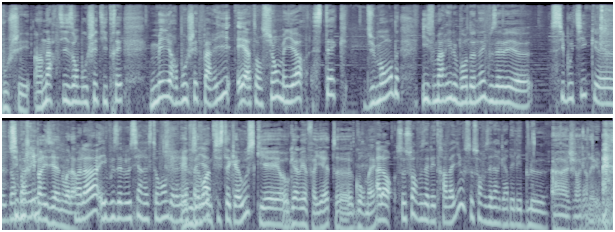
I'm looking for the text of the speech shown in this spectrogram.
boucher, un artisan boucher titré meilleur boucher de Paris et attention meilleur steak du monde. Yves-Marie Le Bourdonnais, vous avez euh, six boutiques euh, dans Six boucheries Paris. parisiennes, voilà. Voilà, et vous avez aussi un restaurant Galerie Et nous avons un Lafayette. petit steakhouse qui est au Galerie Lafayette, euh, gourmet. Alors, ce soir, vous allez travailler ou ce soir, vous allez regarder les bleus? Ah, je vais regarder les bleus.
